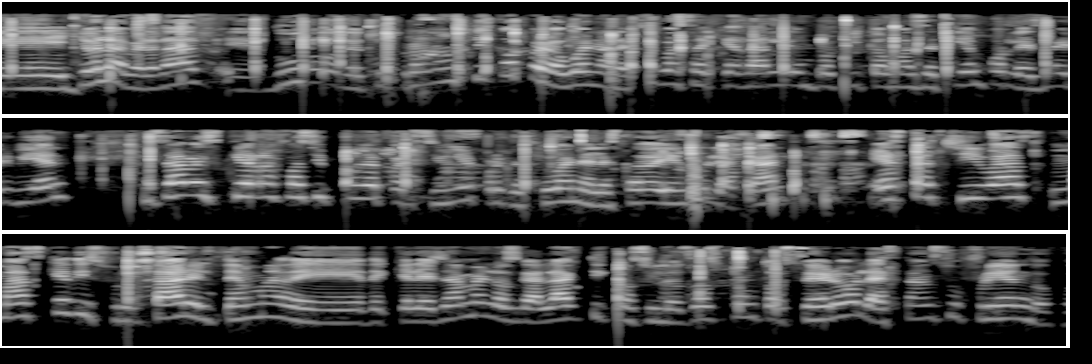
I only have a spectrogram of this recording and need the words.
Eh, yo la verdad eh, dudo de tu pronóstico, pero bueno, a las Chivas hay que darle un poquito más de tiempo, les va a ir bien. Y sabes qué, Rafa, sí pude percibir porque estuve en el estadio ahí en Culiacán. Estas Chivas, más que disfrutar el tema de, de que les llamen los Galácticos y los 2.0, la están sufriendo.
